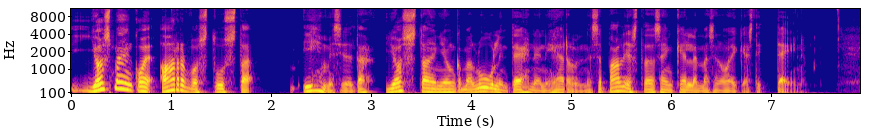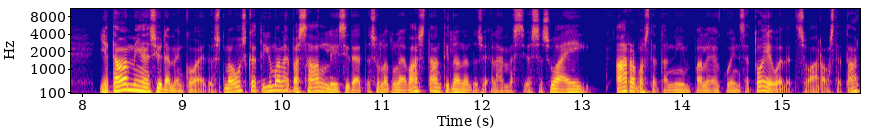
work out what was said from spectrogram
jos mä en koe arvostusta ihmisiltä jostain, jonka mä luulin tehneeni Herralle, niin se paljastaa sen, kelle mä sen oikeasti tein. Ja tämä on meidän sydämen koetus. Mä uskon, että Jumala jopa sallii sitä, että sulla tulee vastaan tilanteita sun elämässä, jossa sua ei arvosteta niin paljon kuin sä toivoit, että sua arvostetaan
